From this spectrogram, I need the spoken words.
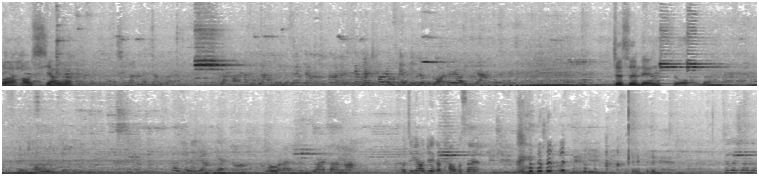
哇，好香啊！这，是连锁的。到夜里两点呢，一会儿来吃鱼丸三号。我就要这个 top 三。这个像那个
